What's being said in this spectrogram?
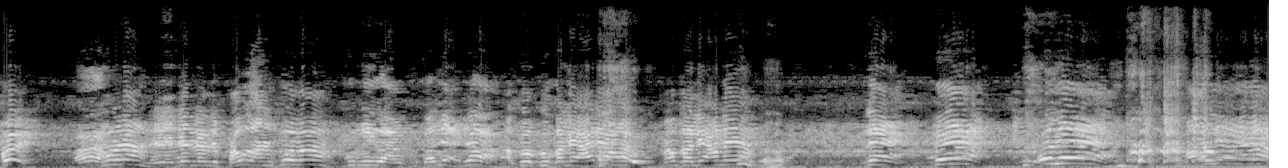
Hei, kau yang dia dia dia bau aku ah. Aku ni aku kali ada. Aku aku kali ada. Mau kali ada ya. Ah. Le, le, oh le. Kali ada.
